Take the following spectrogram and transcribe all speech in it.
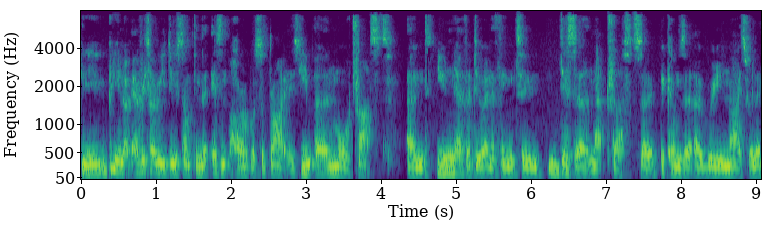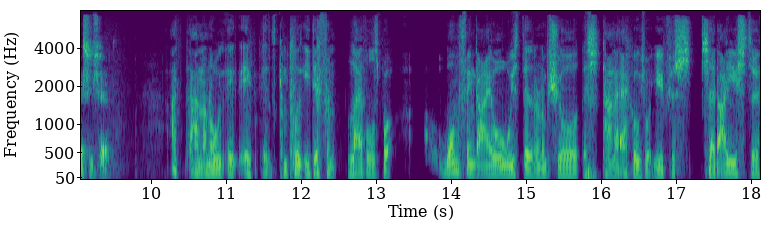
you, you, know, every time you do something that isn't a horrible surprise, you earn more trust and you never do anything to disearn that trust. So it becomes a, a really nice relationship. I, and I know it, it, it's completely different levels, but one thing I always did, and I'm sure this kind of echoes what you've just said. I used to,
